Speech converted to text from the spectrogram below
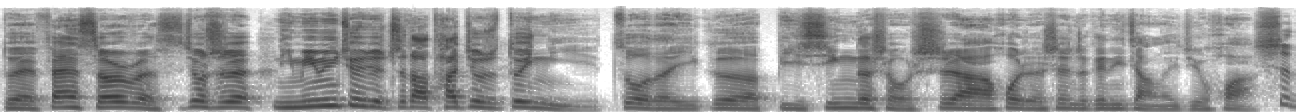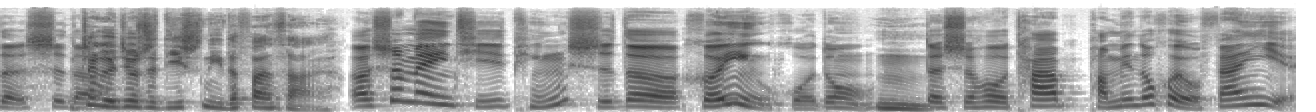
对，fan service 就是你明明确确知道他就是对你做的一个比心的手势啊，或者甚至跟你讲了一句话，是的，是的，这个就是迪士尼的饭撒呀。呃，顺便一提，平时的合影活动嗯的时候，它旁边都会有翻译。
